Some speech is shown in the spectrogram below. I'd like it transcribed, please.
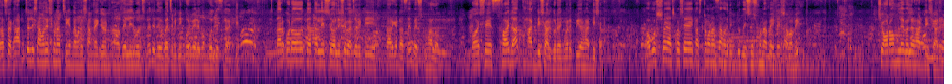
দর্শক, আটচল্লিশ আমাদের শোনাচ্ছে, কিন্তু আমাদের সামনে একজন বিয়াল্লিশ বলছিল যে বেচা বিক্রি করবে এরকম বলতেছিল আর কি। তারপরেও তেতাল্লিশ, চুয়াল্লিশে বেচা বিক্রি টার্গেট আছে, বেশ ভালো। বয়সে ছয় দাঁত, হাড্ডি সার করে, একেবারে পিওর হাড্ডি সার। অবশ্যই আশপাশে কাস্টমার আছে, আমাদের একটু বেশি শোনাবে, এটাই স্বাভাবিক। চরম লেভেলের হাড্ডি সারের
